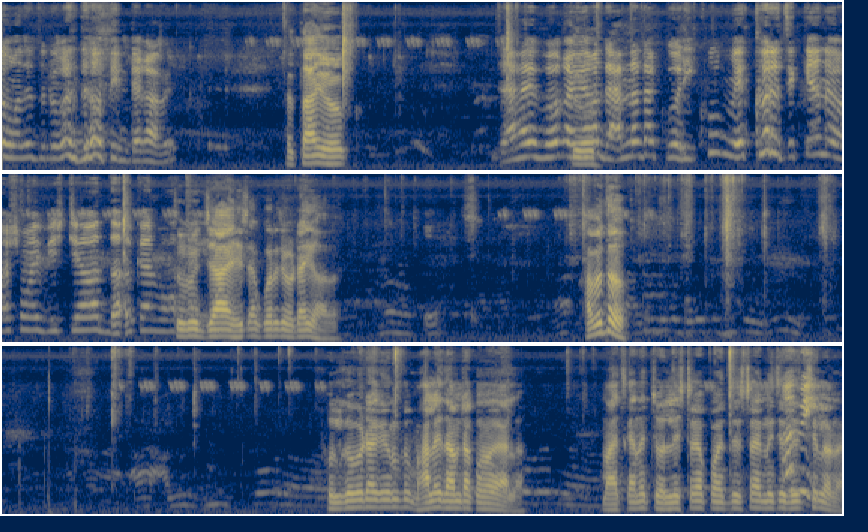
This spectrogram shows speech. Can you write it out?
তোমাদের করে তিনটে খাবে। তাই হোক। যাই হোক আমি এখন রান্নাটা করি। খুব মেঘ করেছে। কেন? অসময় বৃষ্টি হওয়ার দরকার তুমি যা হিসাব করেছ ওটাই হবে। হবে তো? ফুলকপিটা কিন্তু ভালোই দামটা কমে গেল। মাঝখানে চল্লিশ টাকা পঁয়ত্রিশ টাকার নিচে দিচ্ছিল না।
